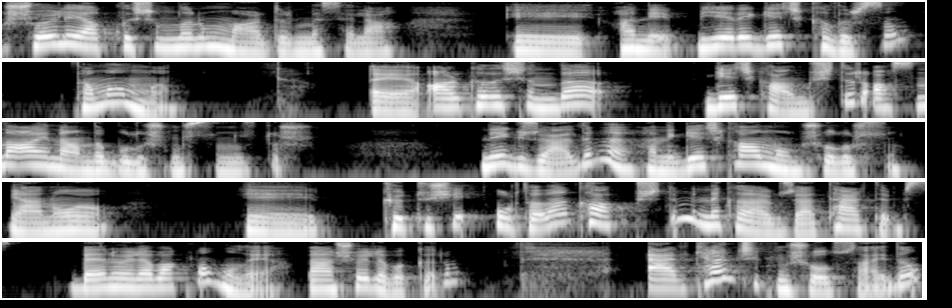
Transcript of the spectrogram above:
şöyle yaklaşımlarım vardır mesela. Ee, hani bir yere geç kalırsın tamam mı? Ee, arkadaşın da geç kalmıştır. Aslında aynı anda buluşmuşsunuzdur. Ne güzel değil mi? Hani geç kalmamış olursun. Yani o e, kötü şey ortadan kalkmış değil mi? Ne kadar güzel tertemiz. ben öyle bakmam olaya. Ben şöyle bakarım. Erken çıkmış olsaydım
